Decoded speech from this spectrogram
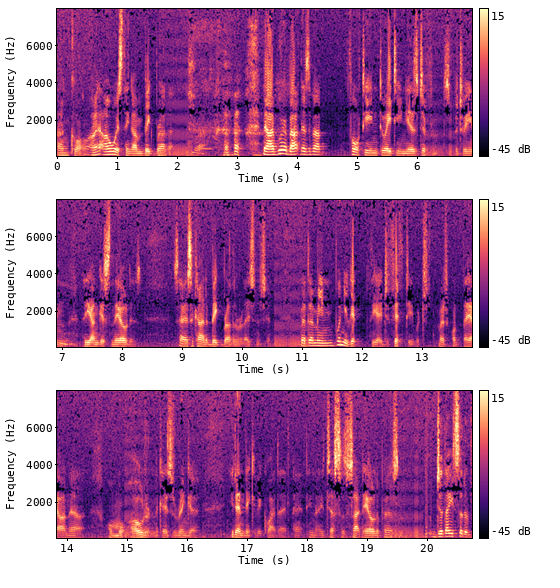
Uncle. I, I always think I'm big brother. now, we're about, there's about 14 to 18 years difference between mm. the youngest and the oldest. So it's a kind of big brother relationship. But I mean, when you get to the age of 50, which most what they are now, or more, older in the case of Ringo, you don't think of it quite that that. You know, he's just a slightly older person. Do they sort of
